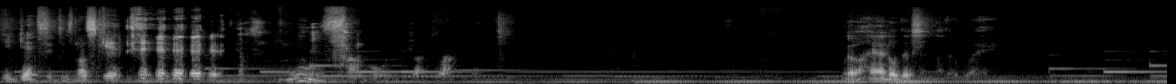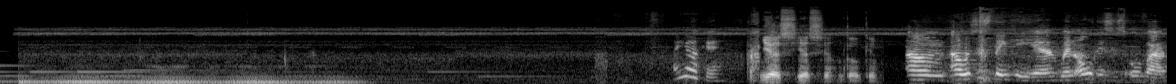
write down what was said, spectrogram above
He gets it. He's not scared. Move. We'll handle this another way. Are you okay? Yes, yes, yeah. Okay, okay. Um, I was just thinking, yeah, when all this is over,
